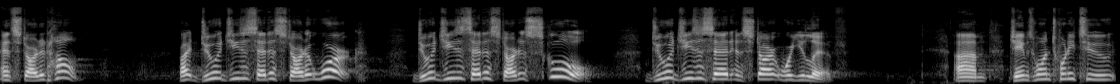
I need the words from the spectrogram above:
and start at home. Right? Do what Jesus said and start at work. Do what Jesus said and start at school. Do what Jesus said and start where you live. Um, James 1.22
